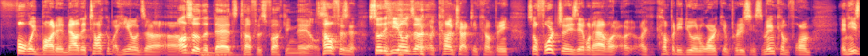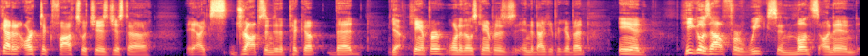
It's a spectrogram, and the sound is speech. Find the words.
fully bought in. Now they talk about he owns a, Also, the dad's tough as fucking nails. health isn't it? So that he owns a, a contracting company. So fortunately, he's able to have a, a, like a company doing work and producing some income for him. And he's got an Arctic Fox, which is just a it like drops into the pickup bed Yeah. camper, one of those campers in the back of your pickup bed, and he goes out for weeks and months on end,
